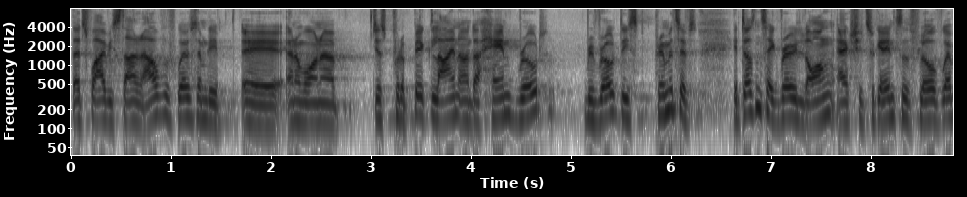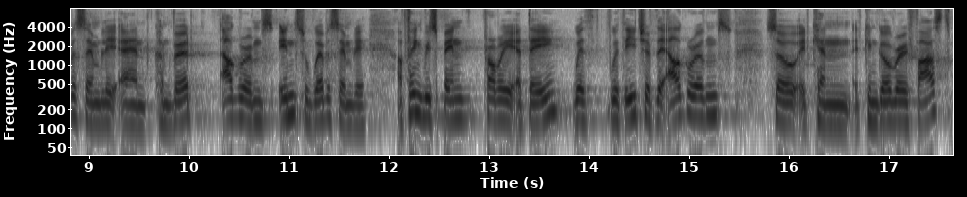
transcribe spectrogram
That's why we started out with WebAssembly. Uh, and I want to just put a big line under hand wrote. We wrote these primitives. It doesn't take very long actually to get into the flow of WebAssembly and convert algorithms into WebAssembly. I think we spend probably a day with, with each of the algorithms, so it can, it can go very fast.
